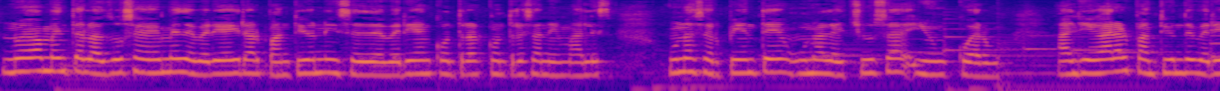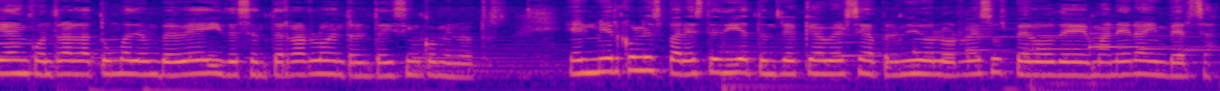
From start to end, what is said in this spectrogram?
nuevamente a las 12 a.m., debería ir al panteón y se debería encontrar con tres animales, una serpiente, una lechuza y un cuervo. Al llegar al panteón debería encontrar la tumba de un bebé y desenterrarlo en 35 minutos. El miércoles para este día tendría que haberse aprendido los rezos, pero de manera inversa.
